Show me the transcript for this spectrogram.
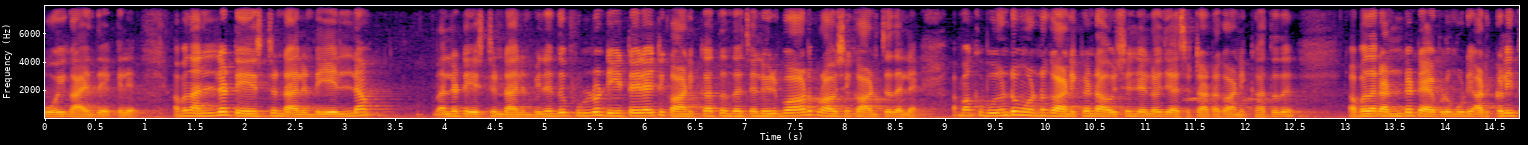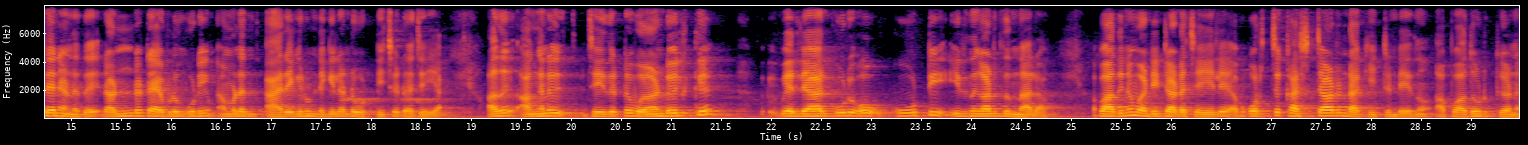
കോഴി കായം തേക്കൽ അപ്പോൾ നല്ല ടേസ്റ്റ് ഉണ്ടാകലുണ്ട് എല്ലാം നല്ല ടേസ്റ്റ് ഉണ്ടായാലും പിന്നെ ഇത് ഫുള്ളും ഡീറ്റെയിൽ ആയിട്ട് കാണിക്കാത്ത എന്താ വെച്ചാൽ ഒരുപാട് പ്രാവശ്യം കാണിച്ചതല്ലേ? അപ്പം നമുക്ക് വീണ്ടും വീണ്ടും കാണിക്കേണ്ട ആവശ്യമില്ലല്ലോ വിചാരിച്ചിട്ടാട്ടോ കാണിക്കാത്തത്. അപ്പോൾ രണ്ട് ടേബിളും കൂടി അടുക്കളയിൽ തന്നെയാണിത്. രണ്ട് ടേബിളും കൂടി നമ്മൾ ആരെങ്കിലും ഉണ്ടെങ്കിൽ രണ്ട് ഒട്ടിച്ചിടുക ചെയ്യാം അത് അങ്ങനെ ചെയ്തിട്ട് വേണ്ടവർക്ക് എല്ലാവർക്കും കൂടി കൂട്ടി ഇരുന്ന് കാണ് തിന്നാലോ. അപ്പോൾ അതിന് വേണ്ടിയിട്ടാണ് ചെയ്യൽ അപ്പോൾ കുറച്ച് കസ്റ്റാർഡ് ഉണ്ടാക്കിയിട്ടുണ്ടായിരുന്നു. അപ്പോൾ അത് കൊടുക്കുകയാണ്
